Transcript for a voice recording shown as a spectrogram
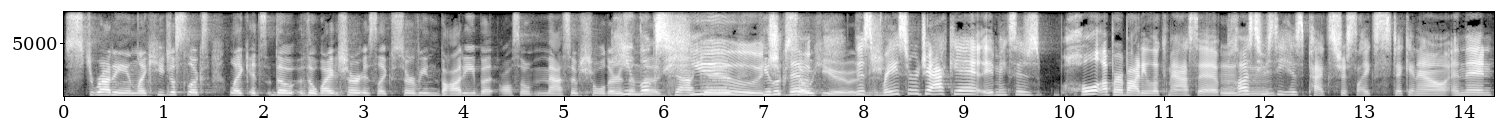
strutting. Like he just looks like it's the the white shirt is like serving body, but also massive shoulders he and looks the jacket. huge. He looks The- so huge. This racer jacket, it makes his whole upper body look massive. Plus, Mm-hmm. you see his pecs just like sticking out. And then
